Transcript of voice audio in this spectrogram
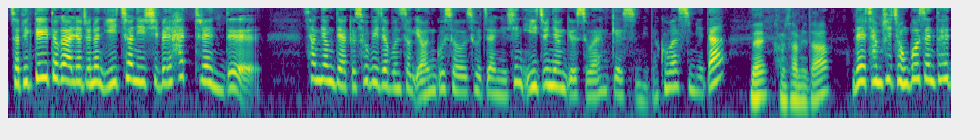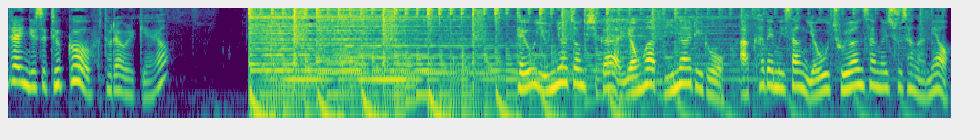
자, 빅데이터가 알려주는 2021 핫트렌드 상경대학교 소비자분석연구소 소장이신 이준영 교수와 함께했습니다. 고맙습니다. 네, 감사합니다. 네, 잠시 정보센터 헤드라인 뉴스 듣고 돌아올게요. 배우 윤여정 씨가 영화 미나리로 아카데미상 여우 조연상을 수상하며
